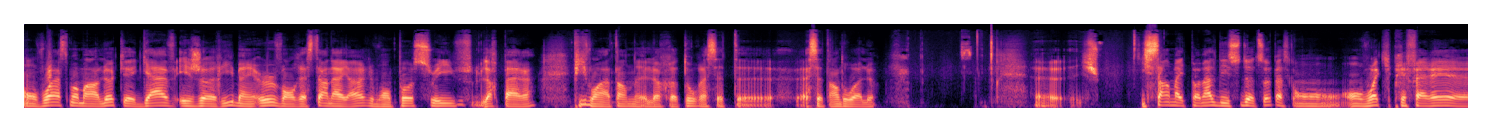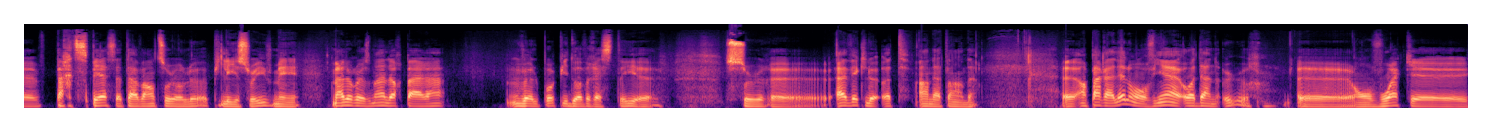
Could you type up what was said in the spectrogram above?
On voit à ce moment-là que Gav et Jory, ben, eux, vont rester en arrière, ils vont pas suivre leurs parents, puis ils vont attendre leur retour à, cette, euh, à cet endroit-là. Euh, il semble être pas mal déçu de ça parce qu'on voit qu'ils préféraient euh, participer à cette aventure-là puis les suivre, mais malheureusement, leurs parents veulent pas puis doivent rester euh, sur, euh, avec le hôte en attendant. en parallèle, on revient à Odan Ur. on voit que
